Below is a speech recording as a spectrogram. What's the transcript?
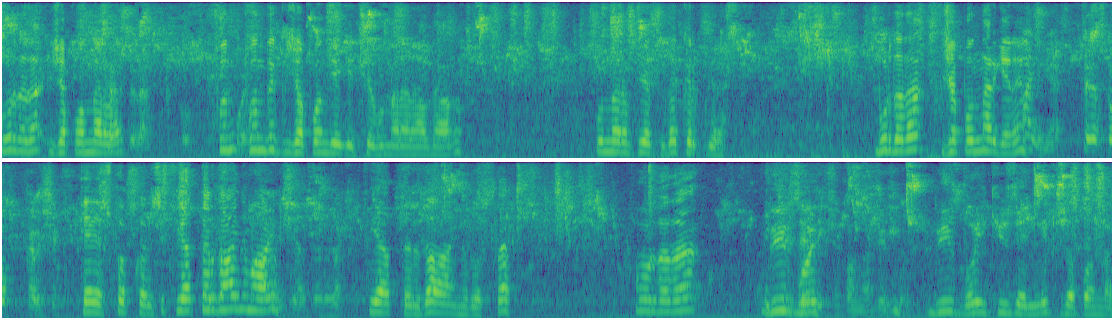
Burada da Japonlar var. 40 lira. Fın- fındık Japon diye geçiyor bunlar herhalde abi. Bunların fiyatı da 40 lira. Burada da Japonlar gene Aynı yer. Teleskop karışık. teleskop karışık. Fiyatları da aynı mı abi? Aynı fiyatları da. Fiyatları da aynı dostlar. Burada da büyük boy 250 Japonlar. Büyük boy. büyük boy 250'lik Japonlar.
